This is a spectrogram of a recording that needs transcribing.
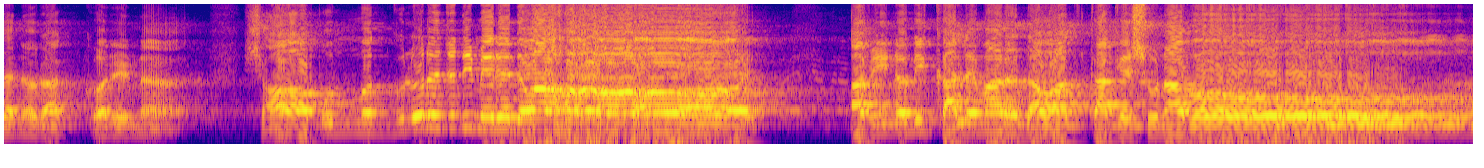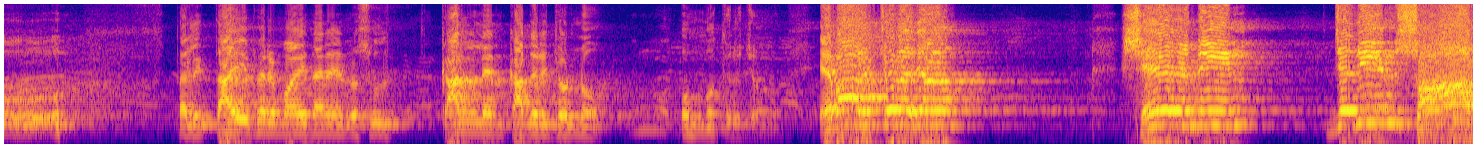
যেন রাগ করে না। সব উম্মত গুলোরে যদি মেরে দেওয়া হয়, আমি নবী কালেমার দাওয়াত কাকে শোনাবো? তাহলে তাইফের ময়দানে রসুল কানলেন কাদের জন্য? উম্মতের জন্য। এবার চলে যান। শেষ দিন, যেদিন সব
